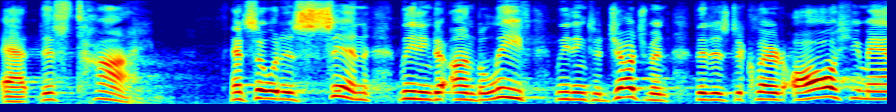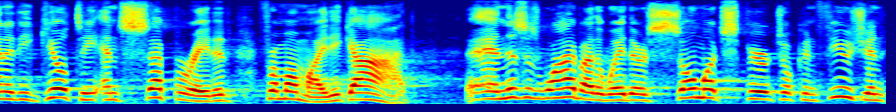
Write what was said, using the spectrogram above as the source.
at this time. And so it is sin leading to unbelief, leading to judgment, that has declared all humanity guilty and separated from Almighty God. And this is why, by the way, there's so much spiritual confusion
